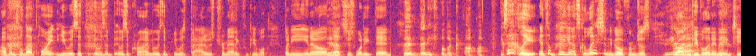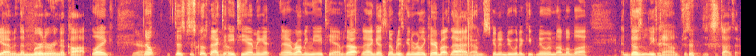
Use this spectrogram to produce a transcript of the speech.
up until that point, he was a it was a it was a crime. It was a, it was bad. It was traumatic for people. But he, you know, Yeah. that's just what he did. Then then he killed a cop. Exactly. It's a big escalation to go from just Yeah. robbing people in an ATM and then murdering a cop. Like, Yeah. nope. This just goes back to Nope. ATMing it, uh, robbing the ATMs. Oh, I guess nobody's going to really care about that. I'm just going to do what I keep doing. Blah blah blah. It doesn't leave town. Just it just does it.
